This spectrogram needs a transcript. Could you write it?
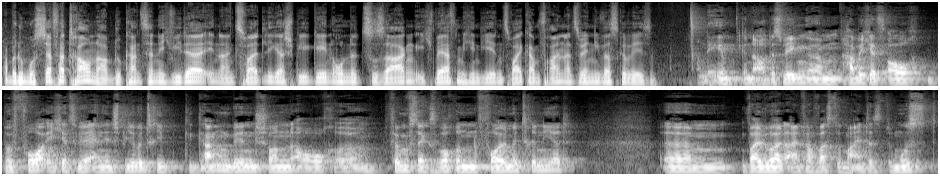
Aber du musst ja Vertrauen haben. Du kannst ja nicht wieder in ein Zweitligaspiel gehen, ohne zu sagen, ich werfe mich in jeden Zweikampf rein, als wäre nie was gewesen. Nee, genau. Deswegen ähm, habe ich jetzt auch, bevor ich jetzt wieder in den Spielbetrieb gegangen bin, schon auch äh, fünf, sechs Wochen voll mittrainiert ähm, weil du halt einfach, was du meintest, du musst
